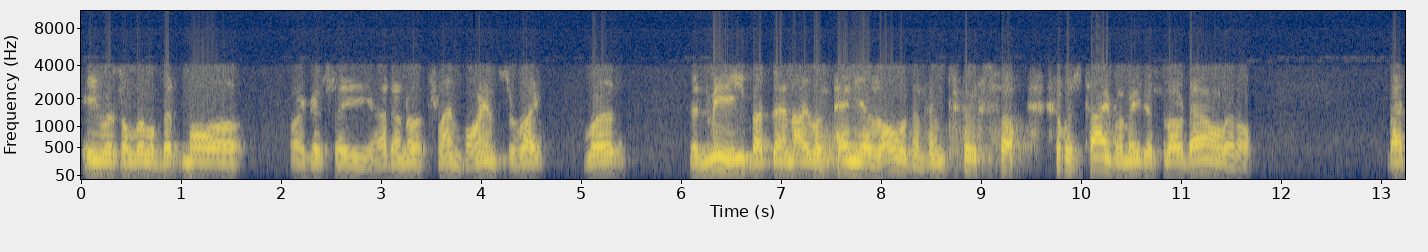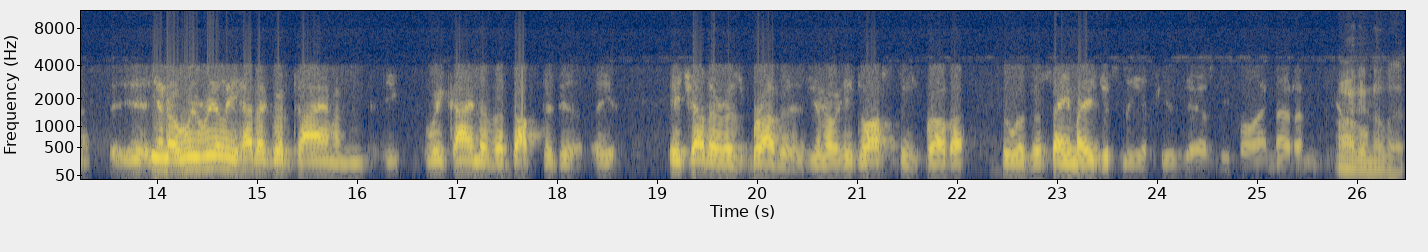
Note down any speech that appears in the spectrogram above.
He was a little bit more I say, I don't know if flamboyant's the right word, than me, but then I was 10 years older than him too, so it was time for me to slow down a little. But, you know, we really had a good time and we kind of adopted e- each other as brothers. You know, he'd lost his brother who was the same age as me a few years before I met him. Oh, I didn't know that.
